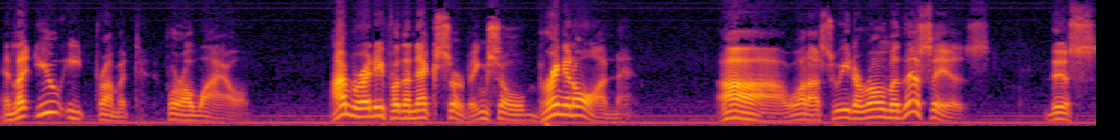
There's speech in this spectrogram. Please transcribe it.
and let you eat from it for a while. I'm ready for the next serving, so bring it on. Ah, what a sweet aroma this is, this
